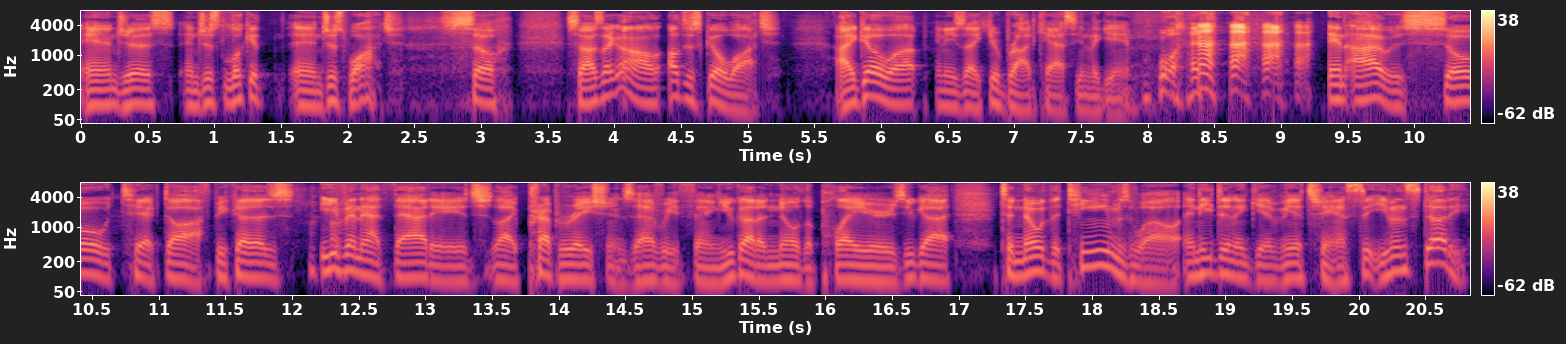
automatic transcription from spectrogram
and just and just look at and just watch." So, so I was like, "Oh, I'll, I'll just go watch." I go up and he's like, You're broadcasting the game. What? And I was so ticked off because even at that age, like preparation is everything. You got to know the players, you got to know the teams well. And he didn't give me a chance to even study.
